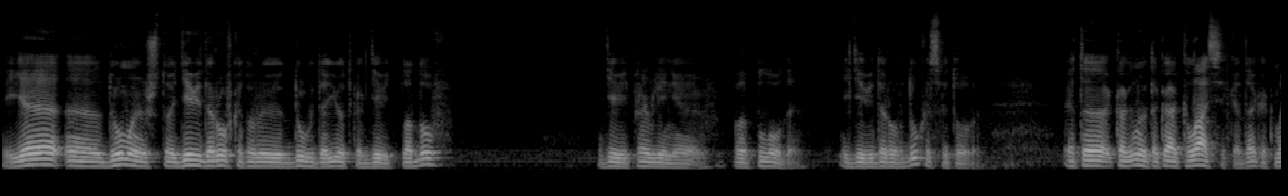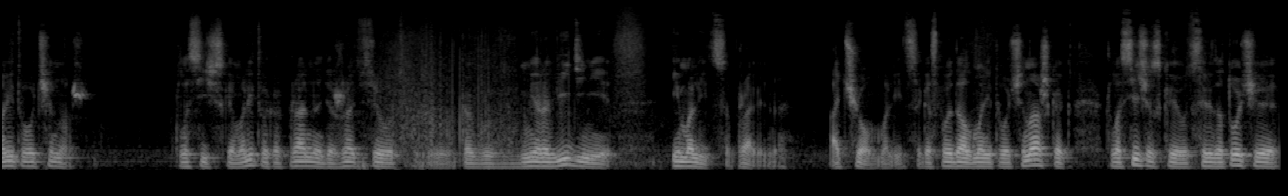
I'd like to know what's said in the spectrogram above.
Я э, думаю, что девять даров, которые Дух дает, как девять плодов, девять проявлений плода и девять даров Духа Святого, это как, ну, такая классика, да, как молитва «Отче наш». Классическая молитва, как правильно держать все вот, как бы в мировидении и молиться правильно. О чем молиться? Господь дал молитву «Отче наш» как классическое вот средоточие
